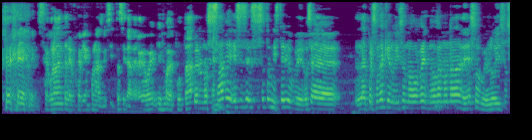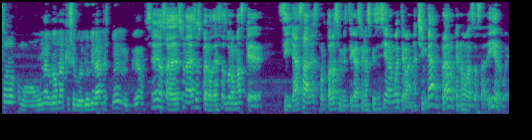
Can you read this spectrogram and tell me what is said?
seguramente le fue bien con las visitas y la verga, güey. Hijo de puta. pero no se En- sabe, ese, es- ese es otro misterio, güey. O sea, la persona que lo hizo no, re- no ganó nada de eso, güey. Lo hizo solo como una broma que se volvió viral después, creo. Sí, o sea, es una de esas, pero de esas bromas que si ya sales por todas las investigaciones que se hicieron, güey, te van a chingar. Claro que no vas a salir, güey.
